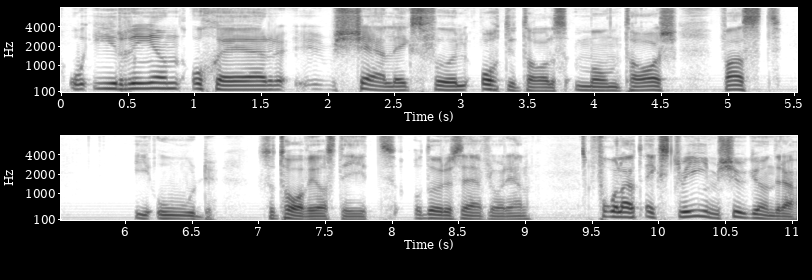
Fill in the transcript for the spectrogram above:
Och i ren och skär eh, kärleksfull 80-talsmontage, fast i ord, så tar vi oss dit. Och då är det så här Florian. Fallout Extreme 2000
